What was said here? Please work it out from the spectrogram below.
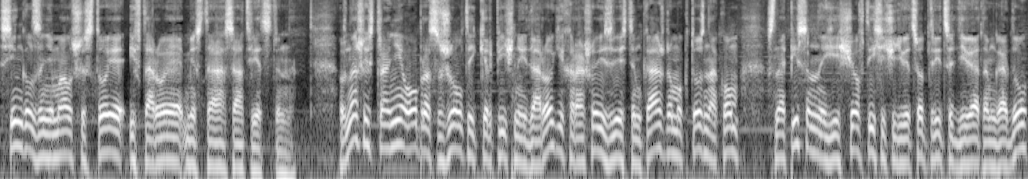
сингл занимал шестое и второе места соответственно. В нашей стране образ желтой кирпичной дороги хорошо известен каждому, кто знаком с написанной еще в 1939 году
